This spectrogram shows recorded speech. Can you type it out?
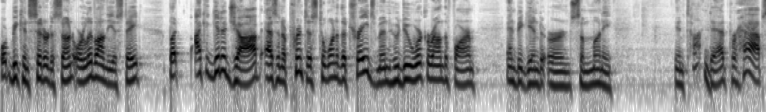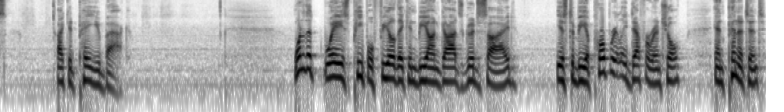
or be considered a son, or live on the estate, but I could get a job as an apprentice to one of the tradesmen who do work around the farm and begin to earn some money. In time, Dad, perhaps I could pay you back. One of the ways people feel they can be on God's good side is to be appropriately deferential and penitent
